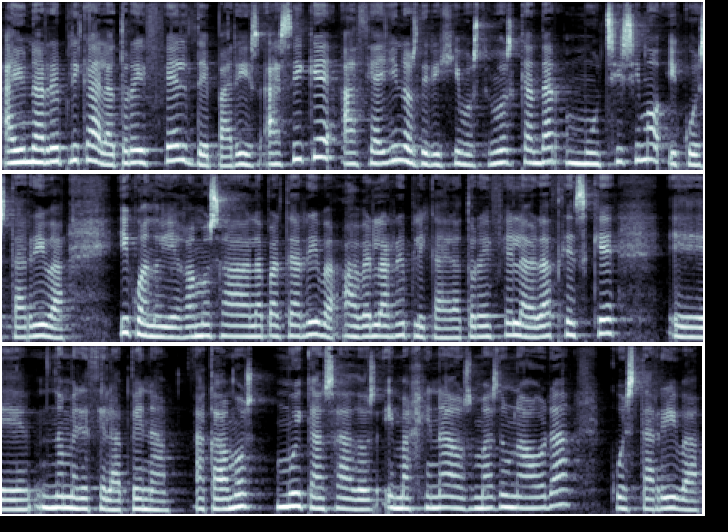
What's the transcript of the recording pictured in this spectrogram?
hay una réplica de la Torre Eiffel de París, así que hacia allí nos dirigimos. Tuvimos que andar muchísimo y cuesta arriba. Y cuando llegamos a la parte de arriba a ver la réplica de la Torre Eiffel, la verdad es que eh, no merece la pena. Acabamos muy cansados. Imaginaos más de una hora cuesta arriba.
